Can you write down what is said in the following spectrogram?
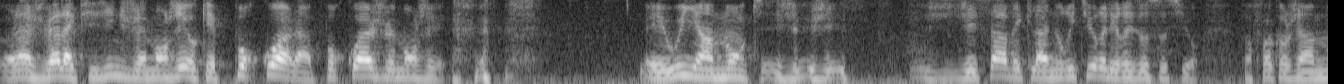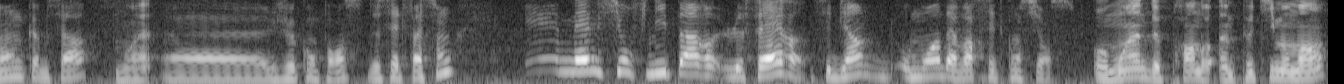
voilà, je vais à la cuisine, je vais manger. Ok, pourquoi là Pourquoi je vais manger? Et oui, il y a un manque. J'ai ça avec la nourriture et les réseaux sociaux. Parfois, quand j'ai un manque comme ça, Ouais. euh, je compense de cette façon. Et même si on finit par le faire, c'est bien au moins d'avoir cette conscience. Au moins de prendre un petit moment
